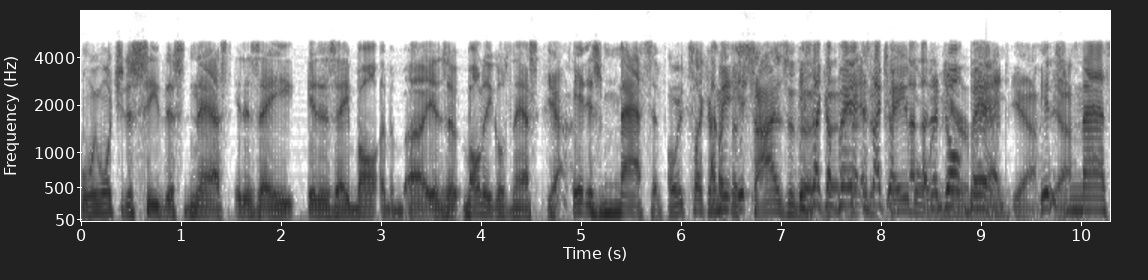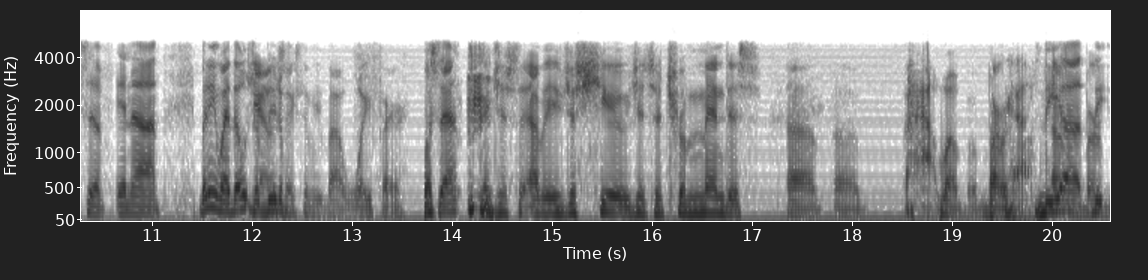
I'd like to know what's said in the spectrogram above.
"We want you to see this nest. It is a it is a ball uh, it is a bald eagle's nest. Yeah. it is massive. Oh, it's like I mean, the it- size of the it's like the- a bed. the- it's like a, an adult here, bed. man. Yeah, it is yeah. massive. And uh, but anyway, those Yeah, are I was beautiful. texting me about Wayfair. What's that? it just, I mean, it's just huge. It's a tremendous uh, uh, ha- well, birdhouse. The, Uh, uh, bird- the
